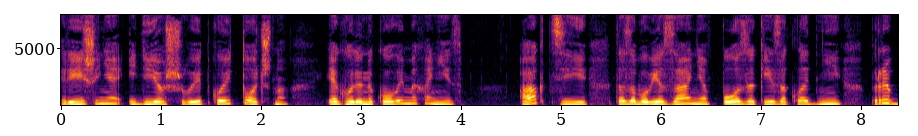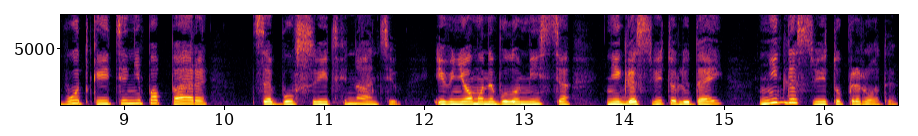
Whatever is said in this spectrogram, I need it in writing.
рішення і діяв швидко і точно, як годинниковий механізм. Акції та зобов'язання, позики і закладні, прибутки і цінні папери це був світ фінансів, і в ньому не було місця ні для світу людей, ні для світу природи.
